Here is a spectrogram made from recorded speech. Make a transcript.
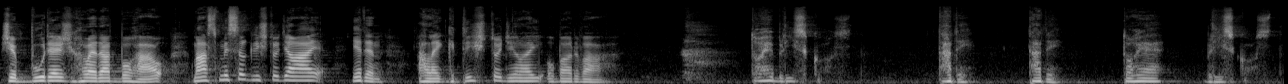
že budeš hledat Boha. Má smysl, když to dělá jeden, ale když to dělají oba dva, to je blízkost. Tady, tady, to je blízkost.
